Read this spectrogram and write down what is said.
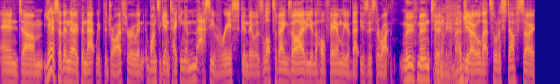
And um, yeah, so then they opened that with the drive through and once again taking a massive risk. And there was lots of anxiety in the whole family of that is this the right movement? and, only imagine. you know, all that sort of stuff. So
